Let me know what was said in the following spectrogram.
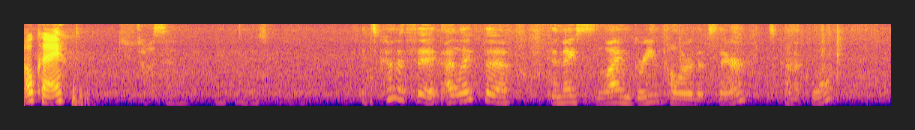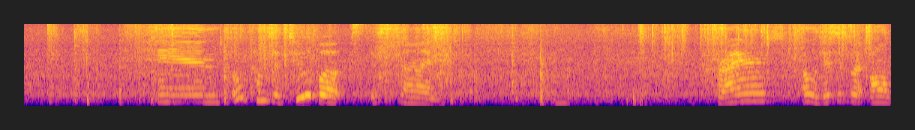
okay. Dawson, make a nice video. It's kind of thick. I like the the nice lime green color that's there. It's kind of cool. And oh, it comes with two books this time. Friars. Oh, this is what all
